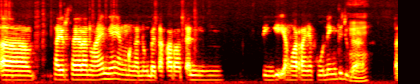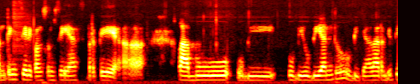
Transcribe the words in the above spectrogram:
eh, sayur-sayuran lainnya yang mengandung beta karoten tinggi yang warnanya kuning itu juga Hmm. penting sih dikonsumsi ya, seperti eh, labu, ubi, ubi-ubian tuh, ubi jalar gitu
